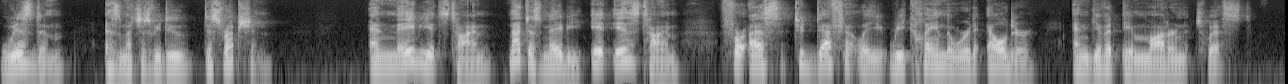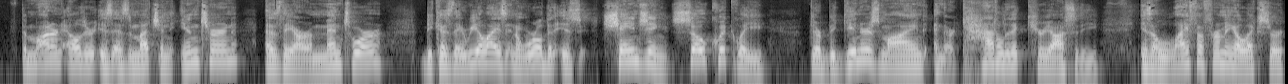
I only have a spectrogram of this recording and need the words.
wisdom as much as we do disruption. And maybe it's time, not just maybe, it is time for us to definitely reclaim the word elder and give it a modern twist. The modern elder is as much an intern as they are a mentor because they realize in a world that is changing so quickly, their beginner's mind and their catalytic curiosity is a life affirming elixir,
